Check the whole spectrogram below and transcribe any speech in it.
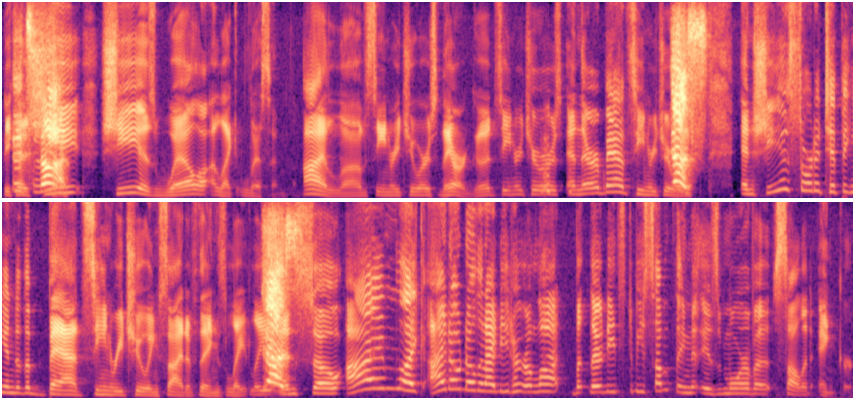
because she not. she is well like listen. I love scenery chewers. There are good scenery chewers and there are bad scenery chewers. Yes. And she is sort of tipping into the bad scenery chewing side of things lately. Yes! And so I'm like, I don't know that I need her a lot, but there needs to be something that is more of a solid anchor.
